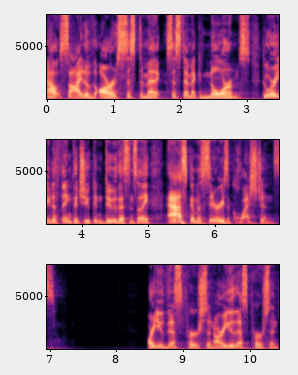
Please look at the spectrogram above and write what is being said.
outside of our systematic, systemic norms. Who are you to think that you can do this? And so they ask him a series of questions. Are you this person? Are you this person?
